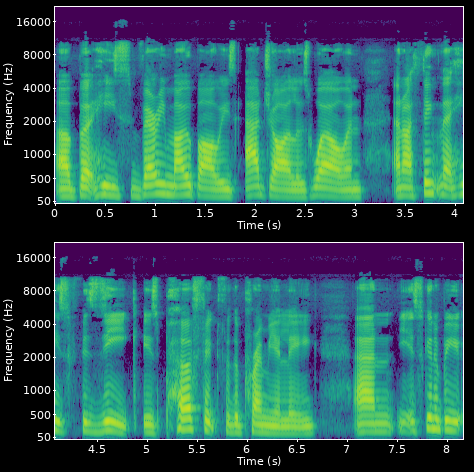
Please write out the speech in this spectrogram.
Uh, but he's very mobile. He's agile as well, and and I think that his physique is perfect for the Premier League and it's going to be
